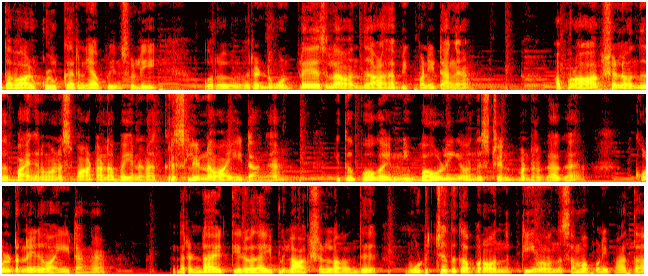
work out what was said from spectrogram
Dhawal Kulkarni அப்படின்னு சொல்லி ஒரு ரெண்டு மூணு பிளேயர்ஸ்லாம் வந்து அழகாக பிக் பண்ணிட்டாங்க. அப்புறம் ஆக்ஷனில் வந்து பயங்கரமான ஸ்மார்ட்டான பை என்னென்னா கிறிஸ்லின்னு வாங்கிட்டாங்க. இது போக இன்னும் பவுலிங்கை வந்து ஸ்ட்ரென்த் பண்ணுறதுக்காக கோல்டர்னைனு வாங்கிட்டாங்க. இந்த ரெண்டாயிரத்தி இருபது ஐபிஎல் ஆக்ஷன்லாம் வந்து முடித்ததுக்கப்புறம் வந்து டீமை வந்து சம்மப் பண்ணி பார்த்தா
